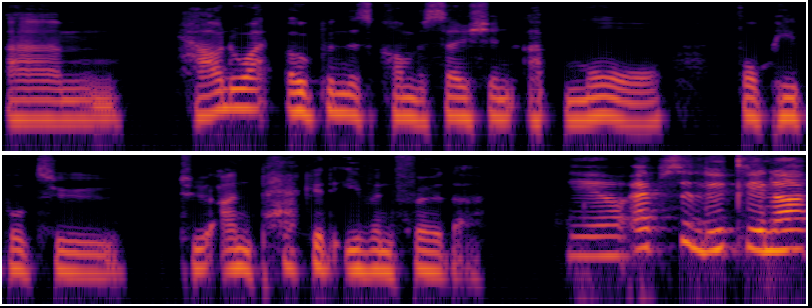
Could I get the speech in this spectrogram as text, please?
Um, how do I open this conversation up more for people to to unpack it even further? Yeah, absolutely. And I,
